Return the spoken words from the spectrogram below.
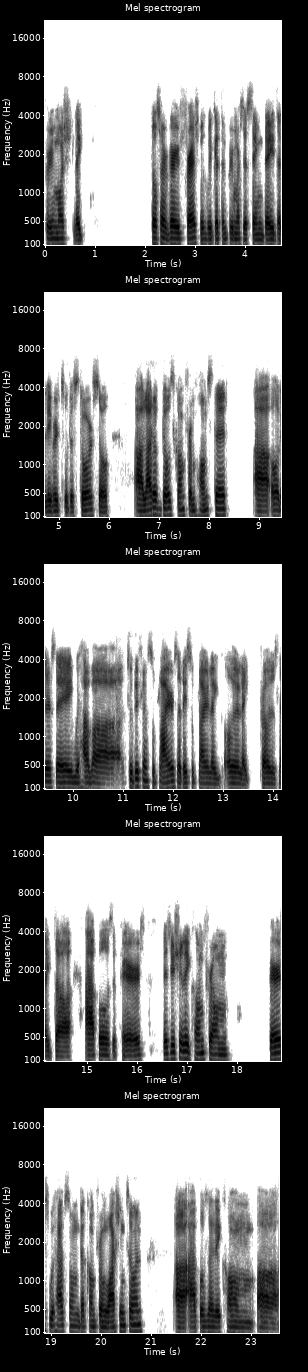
pretty much like those are very fresh but we get them pretty much the same day delivered to the store. So a lot of those come from Homestead. Uh, others they we have uh two different suppliers that they supply like other like produce like the apples, the pears. These usually come from pears. We have some that come from Washington. Uh, apples that they come uh,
